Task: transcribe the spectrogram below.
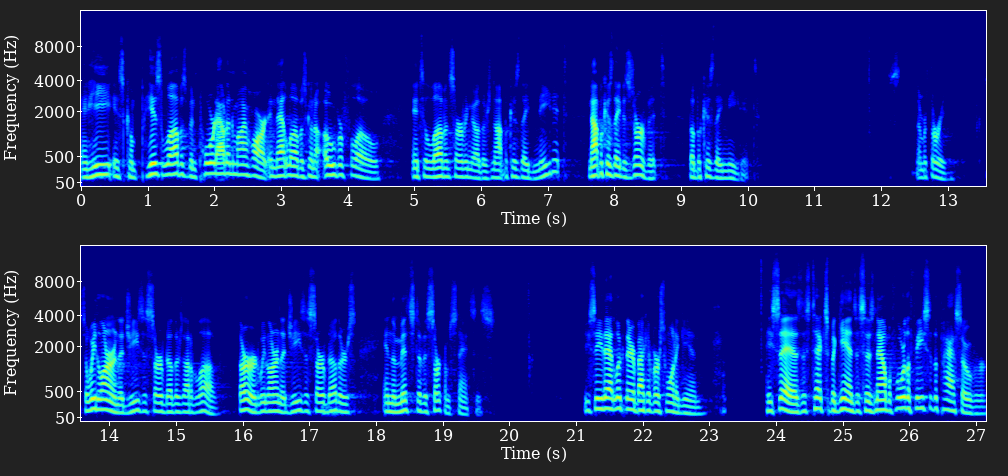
and he is, his love has been poured out into my heart, and that love is going to overflow into love and serving others, not because they need it, not because they deserve it, but because they need it. Number three. So we learn that Jesus served others out of love. Third, we learn that Jesus served others in the midst of his circumstances. You see that? Look there back at verse 1 again. He says, this text begins, it says, Now before the feast of the Passover,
